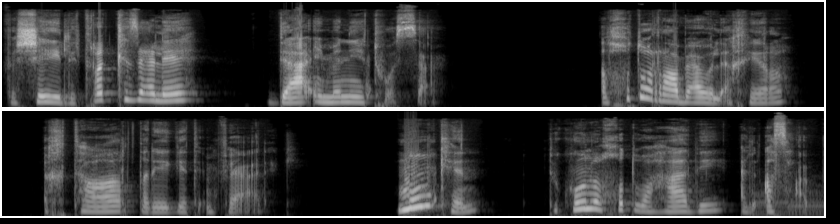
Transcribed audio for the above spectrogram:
فالشيء اللي تركز عليه دائما يتوسع. الخطوة الرابعة والأخيرة اختار طريقة انفعالك. ممكن تكون الخطوة هذه الأصعب.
